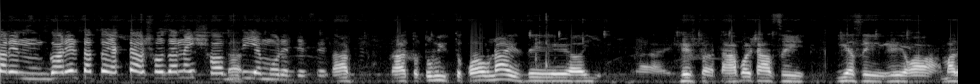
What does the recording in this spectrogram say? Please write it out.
করেন ঘরের তা তো একটা সোজা নাই সব দিয়ে মরে দিছে তার তো তুমি তো কও নাই যে হে টাকা পয়সা আছে ই আছে হে আমার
